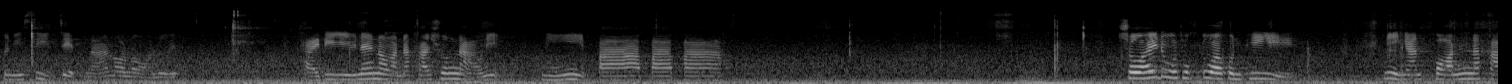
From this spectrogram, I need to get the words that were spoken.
ตัวนี้สี่เจ็ดนะหล่อๆเลย ขายดีแน่นอนนะคะ ช่วงหนาวนี่ นี่ปลาปลาปลาโชว์ให้ดูทุกตัวคุณพี่ นี่งานฟอนต์นะคะ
